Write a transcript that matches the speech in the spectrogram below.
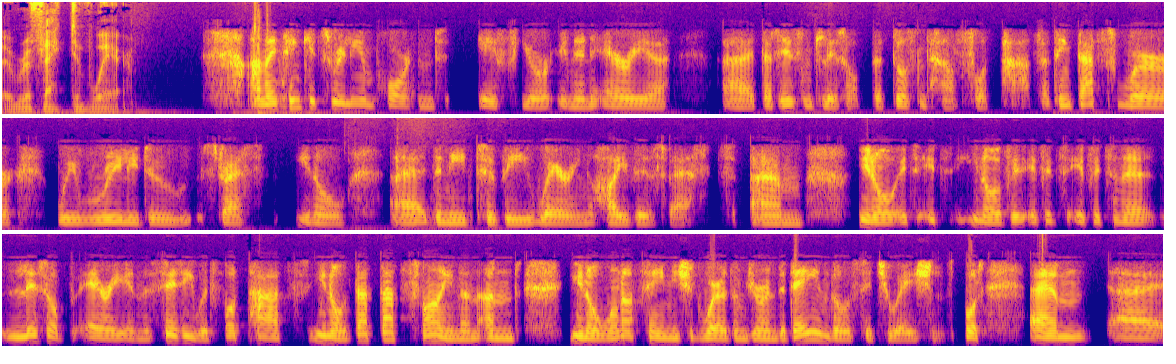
uh, reflective wear. And I think it's really important if you're in an area uh, that isn't lit up, that doesn't have footpaths. I think that's where we really do stress you know, uh, the need to be wearing high vis vests. Um, you know, it's it's you know if it, if it's if it's in a lit up area in the city with footpaths, you know that that's fine. And and you know we're not saying you should wear them during the day in those situations, but um, uh,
